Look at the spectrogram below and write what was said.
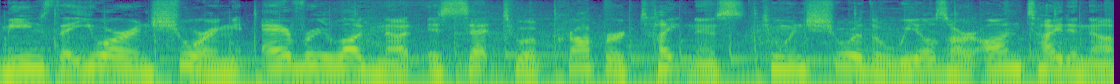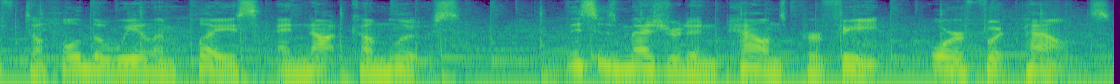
means that you are ensuring every lug nut is set to a proper tightness to ensure the wheels are on tight enough to hold the wheel in place and not come loose. This is measured in pounds per feet or foot-pounds.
